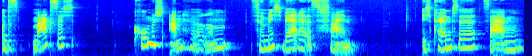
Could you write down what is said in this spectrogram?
und es mag sich komisch anhören, für mich wäre es fein. Ich könnte sagen,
